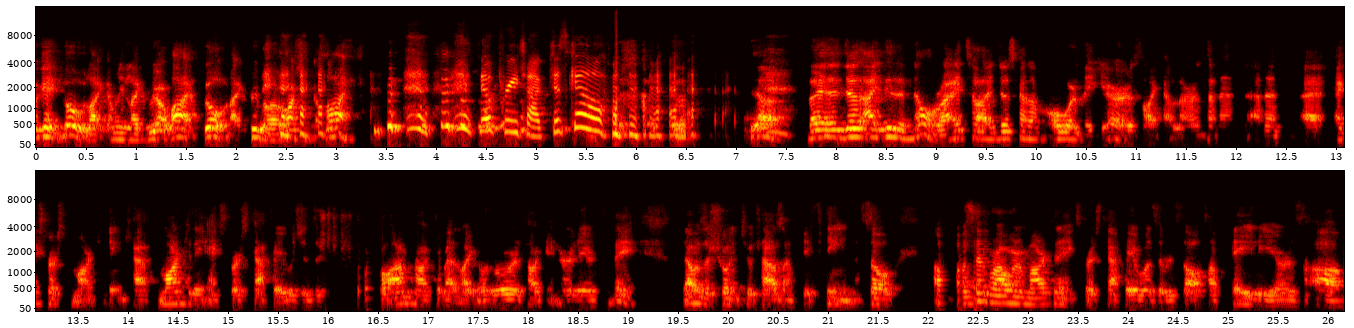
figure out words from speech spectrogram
okay, go. Like, I mean, like, we are live. Go. Like, people are watching us live. no pre-talk. Just go. yeah, but just, I didn't know, right? So I just kind of over the years, like I learned, and then and then uh, Experts Marketing Cafe, Marketing Experts Cafe, which is the show I'm talking about, like we were talking earlier today. That was a show in 2015. So uh, 24 Hour Marketing Experts Cafe was a result of failures of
